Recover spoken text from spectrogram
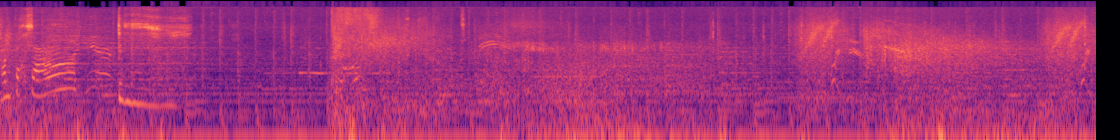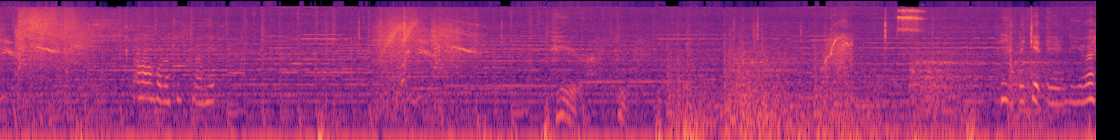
มันปักษาตึ้งอ้าวคนละทิศคนละทิศ Here. ได้เกรดเองดีเว้ย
